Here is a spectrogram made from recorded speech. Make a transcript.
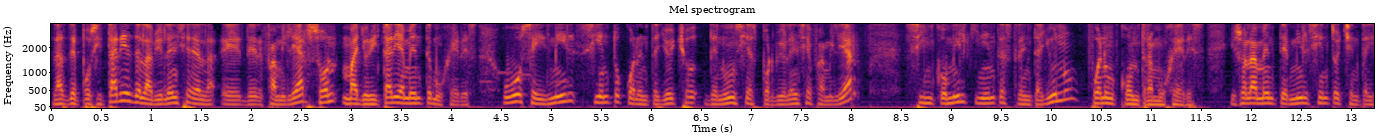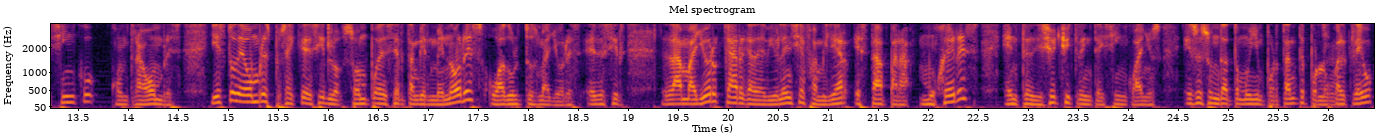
Las depositarias de la violencia de, eh, de familiar son mayoritariamente mujeres. Hubo 6.148 denuncias por violencia familiar, 5.531 fueron contra mujeres y solamente 1.185 contra hombres. Y esto de hombres, pues hay que decirlo, son puede ser también menores o adultos mayores. Es decir, la mayor carga de violencia familiar está para mujeres entre 18 y 35 años. Eso es un dato muy importante, por lo cual creo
